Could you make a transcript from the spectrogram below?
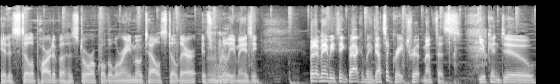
It is still a part of a historical. The Lorraine Motel is still there. It's Mm-hmm. really amazing. But it made me think back. I mean, that's a great trip, Memphis. You can do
